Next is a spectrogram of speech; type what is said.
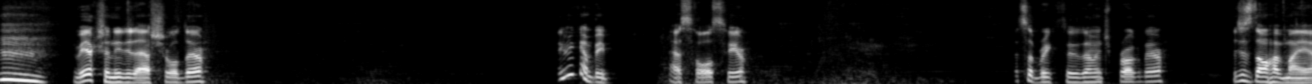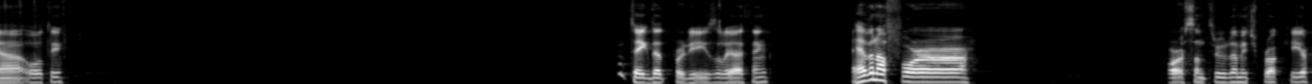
Hmm, we actually needed Ashwell there. I think we can be assholes here. That's a brick to damage proc there. I just don't have my uh, ulti. I'll take that pretty easily, I think. I have enough for for some true damage proc here.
